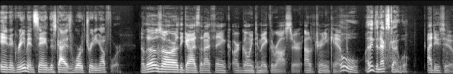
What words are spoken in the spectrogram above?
in agreement saying this guy is worth trading up for. Now those are the guys that I think are going to make the roster out of training camp. Oh, I think the next guy will. I do too,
